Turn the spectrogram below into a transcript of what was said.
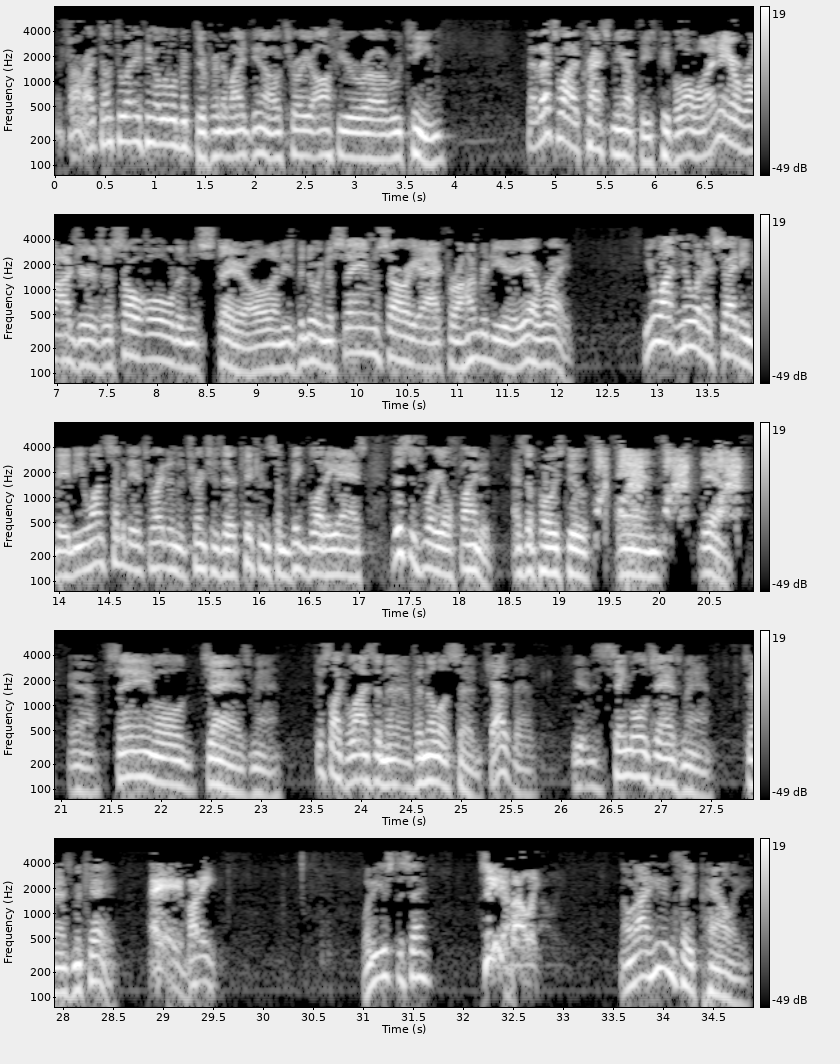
That's all right. Don't do anything a little bit different. It might, you know, throw you off your uh, routine. Now, that's why it cracks me up. These people. Oh well, Neil Rogers is so old and stale, and he's been doing the same sorry act for a hundred years. Yeah, right. You want new and exciting, baby. You want somebody that's right in the trenches there, kicking some big bloody ass. This is where you'll find it, as opposed to and yeah, yeah, same old jazz man. Just like Liza Min- Vanilla said, jazz man. Yeah, same old jazz man, Jazz McKay. Hey, buddy. What he used to say? See ya, Pally. No, not he didn't say pally.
